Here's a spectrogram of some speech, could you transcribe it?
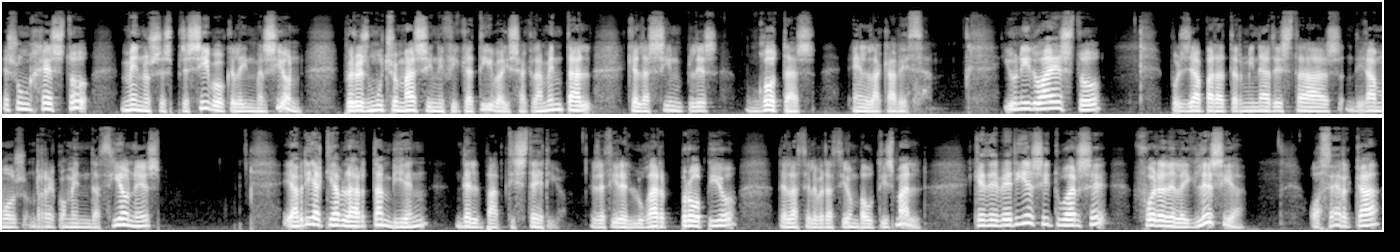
es un gesto menos expresivo que la inmersión, pero es mucho más significativa y sacramental que las simples gotas en la cabeza. Y unido a esto, pues ya para terminar estas, digamos, recomendaciones, habría que hablar también del baptisterio, es decir, el lugar propio de la celebración bautismal, que debería situarse fuera de la iglesia o cerca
